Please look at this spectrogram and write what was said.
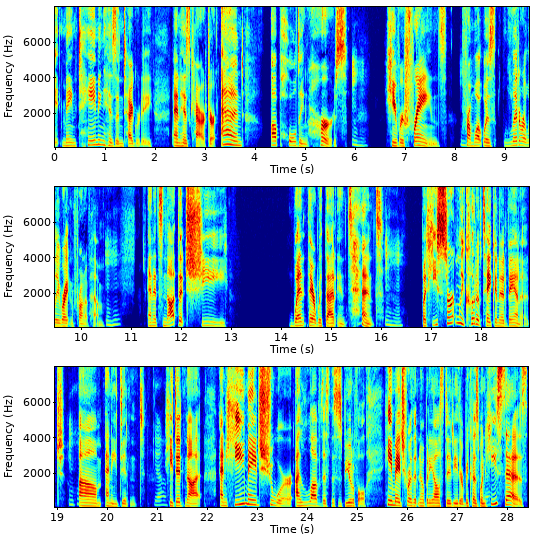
it, maintaining his integrity and his character and upholding hers, Mhm. he refrains Mhm. from what was literally right in front of him. Mhm. And it's not that she went there with that intent, Mhm. but he certainly could have taken advantage. Mhm. Um, and he didn't. Yeah. He did not. And he made sure, I love this, this is beautiful. He made sure that nobody else did either. Because when Yeah. he says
